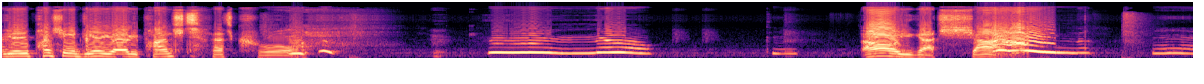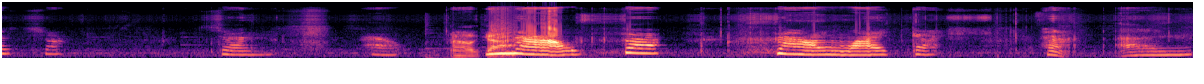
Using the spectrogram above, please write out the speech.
jump. You're punching a deer you already punched. That's cruel. No. Oh, you got shot. Oh, no. John. How? Oh God! Now that sound like a and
